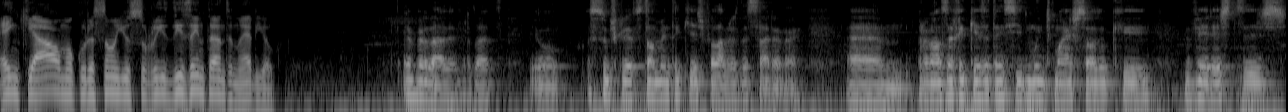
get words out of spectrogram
em que a alma, o coração e o sorriso dizem tanto, não é, Diogo? É verdade, é verdade. Eu subscrevo totalmente aqui as palavras da Sara, não é? Um, para nós a riqueza tem sido muito mais só do que ver estes,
